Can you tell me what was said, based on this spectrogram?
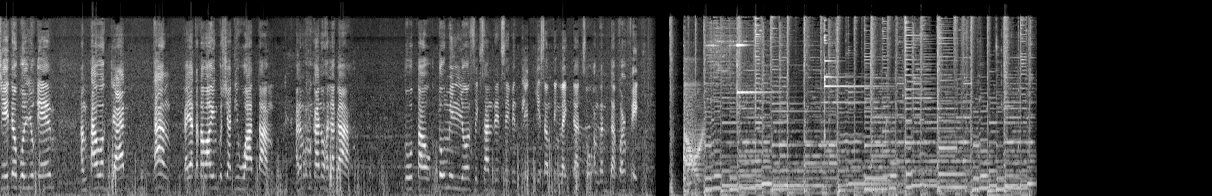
JWM. Ang tawag dyan, Tang. Kaya tatawagin ko siya Diwatang. Alam mo magkano halaga? 2,678k, something like that. So, ang ganda, perfect.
